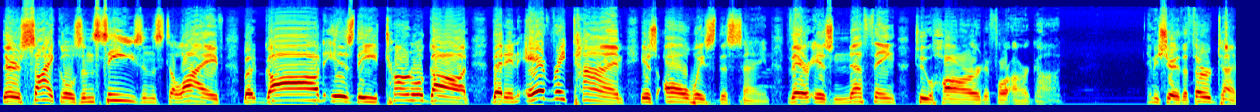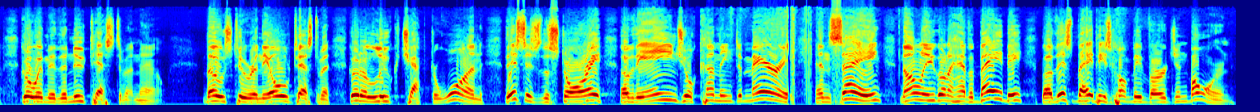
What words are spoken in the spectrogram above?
there's cycles and seasons to life, but God is the eternal God that in every time is always the same. There is nothing too hard for our God. Let me show you the third time. Go with me to the New Testament now. Those two are in the Old Testament. Go to Luke chapter 1. This is the story of the angel coming to Mary and saying, Not only are you going to have a baby, but this baby is going to be virgin born.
